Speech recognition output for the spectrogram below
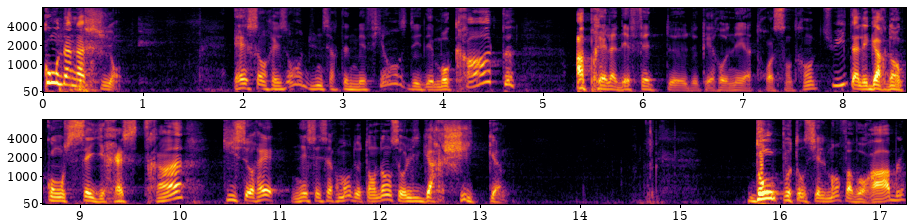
condamnation. Est-ce en raison d'une certaine méfiance des démocrates, après la défaite de Chéronée à 338, à l'égard d'un conseil restreint qui serait nécessairement de tendance oligarchique, donc potentiellement favorable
